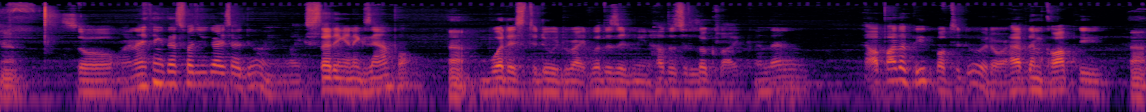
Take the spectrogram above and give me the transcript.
yeah, So, and I think that's what you guys are doing, like setting an example yeah, what is to do it right what does it mean how does it look like and then help other people to do it or have them copy yeah.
